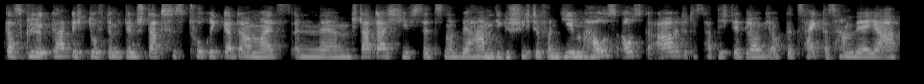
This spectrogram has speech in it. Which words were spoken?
das Glück gehabt, ich durfte mit dem Stadthistoriker damals in einem Stadtarchiv sitzen und wir haben die Geschichte von jedem Haus ausgearbeitet. Das hatte ich dir, glaube ich, auch gezeigt. Das haben wir ja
